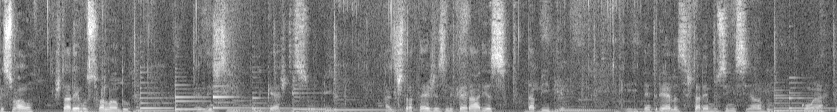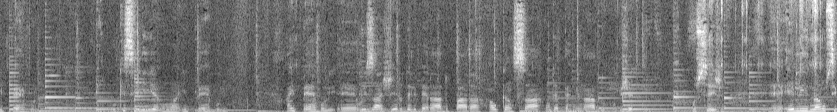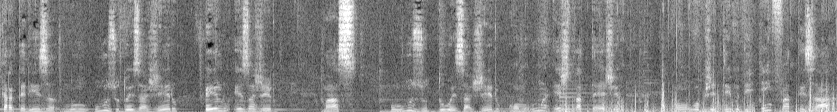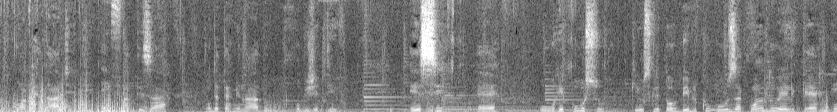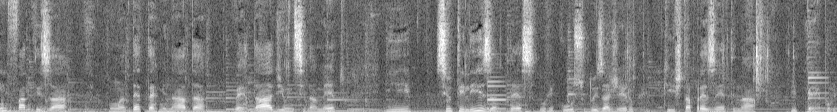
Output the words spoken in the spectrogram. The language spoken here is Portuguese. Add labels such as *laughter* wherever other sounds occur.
pessoal, estaremos falando é, nesse podcast sobre as estratégias literárias da Bíblia. E dentre elas estaremos iniciando com a hipérbole. O que seria uma hipérbole? A hipérbole é o exagero deliberado para alcançar um determinado objetivo. Ou seja, é, ele não se caracteriza no uso do exagero pelo exagero mas o uso do exagero como uma estratégia com o objetivo de enfatizar uma verdade, de enfatizar um determinado objetivo. Esse é o recurso que o escritor bíblico usa quando ele quer enfatizar uma determinada verdade, um ensinamento e se utiliza desse, do recurso do exagero que está presente na hipérbole.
